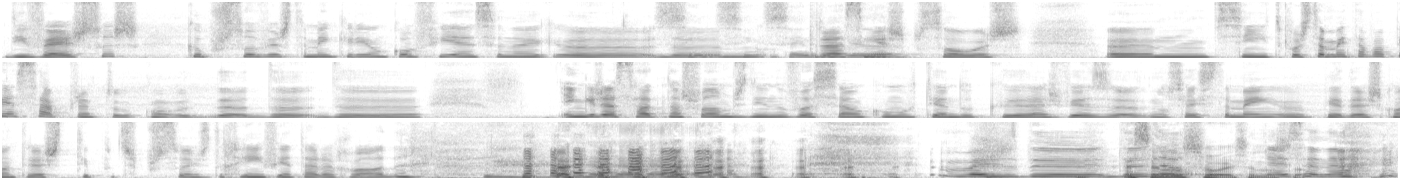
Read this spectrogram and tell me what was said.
diversas que por sua vez também criam confiança né, uh, Sim, de- sim, sem trazem as pessoas. Um, sim, depois também estava a pensar, pronto, com- de, de- Engraçado, nós falamos de inovação como tendo que, às vezes, eu não sei se também, uh, Pedro, és contra este tipo de expressões de reinventar a roda. Mas de, de- Essa de- não sou, essa não sou. essa não.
